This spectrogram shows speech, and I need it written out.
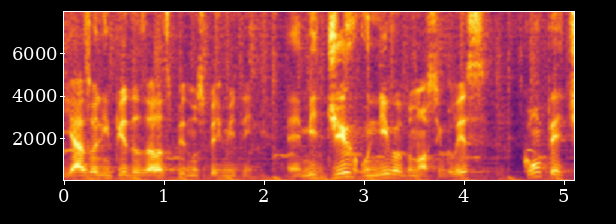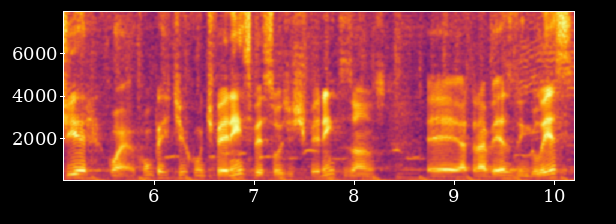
E as Olimpíadas elas nos permitem é, medir o nível do nosso inglês, competir com, é, competir com diferentes pessoas de diferentes anos é, através do inglês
